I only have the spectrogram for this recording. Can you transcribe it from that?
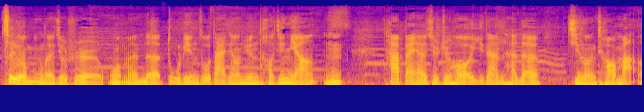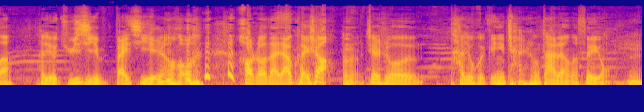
最有名的就是我们的杜林族大将军陶金娘，嗯，他摆下去之后，一旦他的技能条满了，他就举起白旗，然后 号召大家快上，嗯，这时候。他就会给你产生大量的费用，嗯，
